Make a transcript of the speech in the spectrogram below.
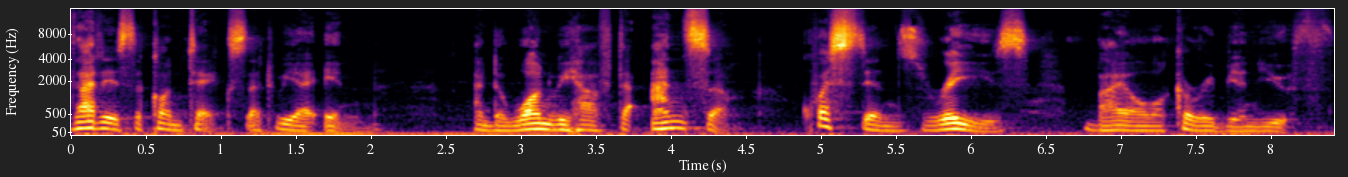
That is the context that we are in, and the one we have to answer questions raised by our Caribbean youth.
